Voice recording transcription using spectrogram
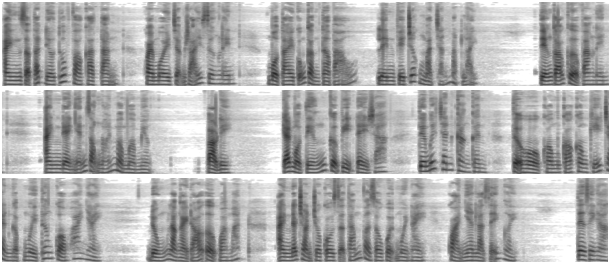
anh dập tắt điếu thuốc vào cà tàn, khoai môi chậm rãi dương lên. Một tay cũng cầm tờ báo, lên phía trước mặt chắn mặt lại. Tiếng gõ cửa vang lên, anh đè nhén giọng nói mờ mờ miệng. Vào đi. Cát một tiếng cửa bị đẩy ra, tiếng bước chân càng gần, tựa hồ không có không khí tràn ngập mùi thơm của hoa nhài. Đúng là ngày đó ở qua mắt, anh đã chọn cho cô sữa tắm và dầu gội mùi này, quả nhiên là dễ người. Tên sinh à,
